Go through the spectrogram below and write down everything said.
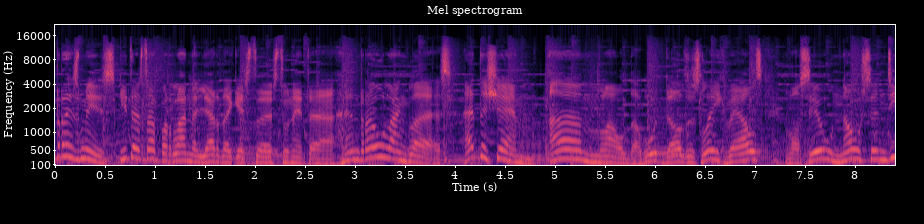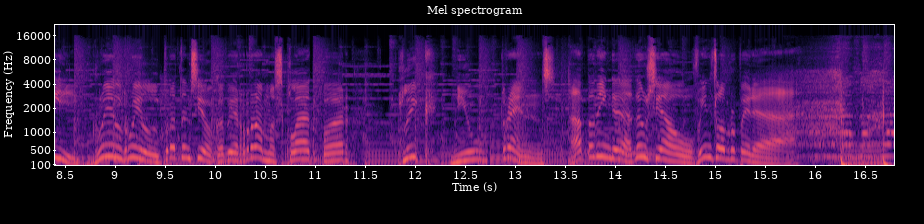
Res més, qui t'està parlant al llarg d'aquesta estoneta? En Raül Angles. Et deixem amb el debut dels Slake Bells amb el seu nou senzill, Real Real, però atenció, que ve remesclat per Click New Trends. Apa, vinga, adeu-siau, fins la propera. Have a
